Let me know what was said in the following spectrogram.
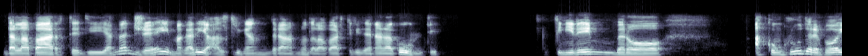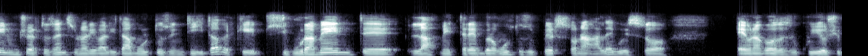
dalla parte di Anna Jay e magari altri che andranno dalla parte di Denara Conti. Finirebbero a concludere poi in un certo senso una rivalità molto sentita perché sicuramente la metterebbero molto sul personale, questo è una cosa su cui io ci,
